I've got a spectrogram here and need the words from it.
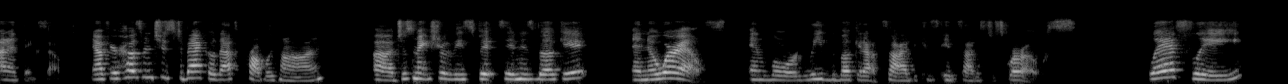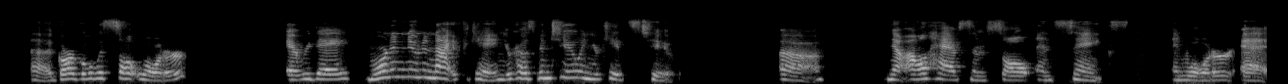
I didn't think so. Now, if your husband chews tobacco, that's probably fine. Uh, just make sure that he spits in his bucket and nowhere else. And Lord, leave the bucket outside because inside is just gross. Lastly, uh, gargle with salt water every day, morning, noon, and night if you can. Your husband too, and your kids too. Uh, now I'll have some salt and sinks and water at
